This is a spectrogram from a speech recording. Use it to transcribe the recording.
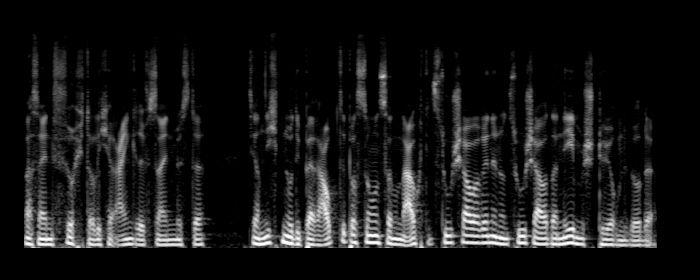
was ein fürchterlicher Eingriff sein müsste, der nicht nur die beraubte Person, sondern auch die Zuschauerinnen und Zuschauer daneben stören würde.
